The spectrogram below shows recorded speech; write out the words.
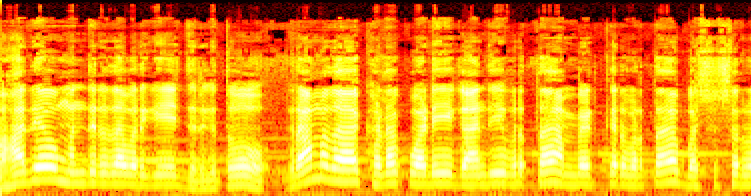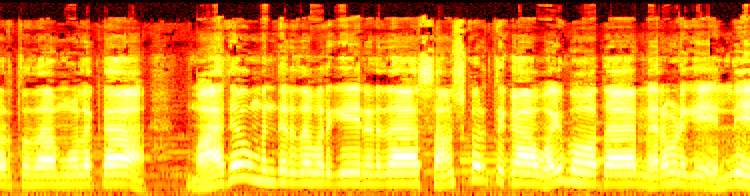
ಮಹಾದೇವ ಮಂದಿರದವರೆಗೆ ಜರುಗಿತು. ಗ್ರಾಮದ ಖಡಕ್ವಾಡಿ, ಗಾಂಧಿ ವೃತ್ತ, ಅಂಬೇಡ್ಕರ್ ವೃತ್ತ, ಬಸವೇಶ್ವರ ವೃತ್ತದ ಮೂಲಕ ಮಹಾದೇವ ಮಂದಿರದವರೆಗೆ ನಡೆದ ಸಾಂಸ್ಕೃತಿಕ ವೈಭವದ ಮೆರವಣಿಗೆಯಲ್ಲಿ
